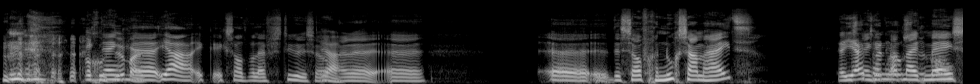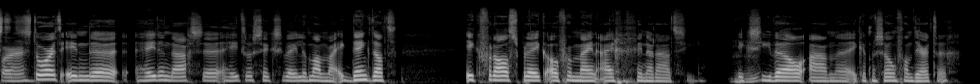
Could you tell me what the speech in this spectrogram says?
Een ik goed denk, nummer. eh, ja, ik, ik zal het wel even sturen zo. Ja. Maar, eh, eh, de zelfgenoegzaamheid. ja, jij hebt denk ik wat mij het meest over. stoort in de hedendaagse heteroseksuele man. Maar ik denk dat ik vooral spreek over mijn eigen generatie. Ik Mhm. zie wel aan, ik heb een zoon van 30,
